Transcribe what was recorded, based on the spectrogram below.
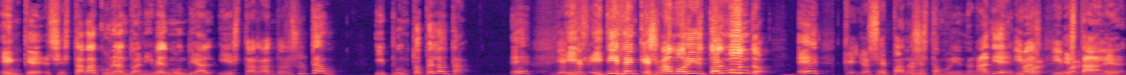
en que se está vacunando a nivel mundial y está dando resultado. Y punto pelota. ¿Eh? Y Y, que- y dicen que se va a morir todo el mundo. ¿eh? Que yo sepa, no se está muriendo nadie. Es ¿Y más, por, y por- está, y- eh,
